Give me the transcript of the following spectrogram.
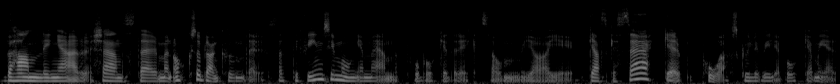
behandlingar, tjänster men också bland kunder. Så att det finns ju många män på Boka Direkt som jag är ganska säker på skulle vilja boka mer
